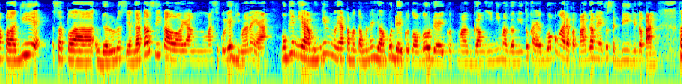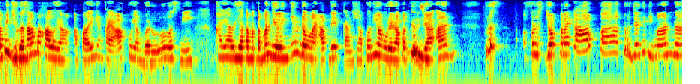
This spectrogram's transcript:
apalagi setelah udah lulus ya. Nggak tahu sih kalau yang masih kuliah gimana ya. Mungkin ya mungkin melihat teman-temannya ya ampun udah ikut lomba udah ikut magang ini magang itu. Kayak gue kok nggak dapat magang ya? Itu sedih gitu kan. Tapi juga sama kalau yang apalagi yang kayak aku yang baru lulus nih. Kayak lihat teman-teman di LinkedIn udah mulai update kan. Siapa nih yang udah dapat kerjaan? Terus first job mereka apa? Kerjanya di mana?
